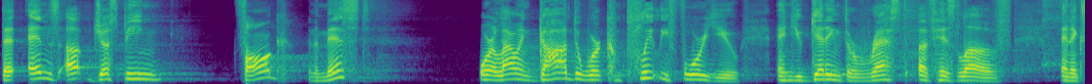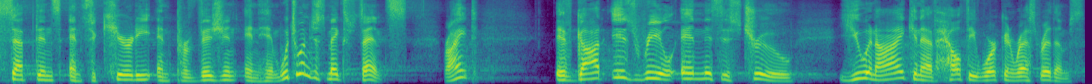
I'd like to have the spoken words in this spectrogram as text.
that ends up just being fog and a mist? Or allowing God to work completely for you and you getting the rest of his love and acceptance and security and provision in him. Which one just makes sense, right? If God is real and this is true, you and I can have healthy work and rest rhythms.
